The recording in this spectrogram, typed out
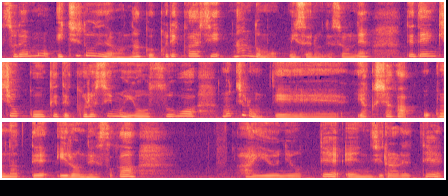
それも一度ではなく繰り返し何度も見せるんですよね。で、電気ショックを受けて苦しむ様子はもちろん、えー、役者が行っているんですが、俳優によって演じられて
